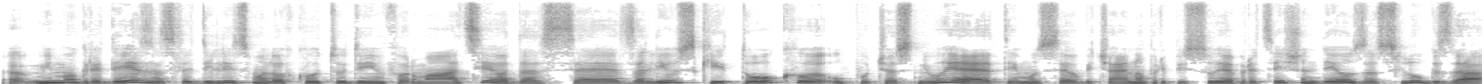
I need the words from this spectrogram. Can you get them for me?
Eh, Mimo grede, zasledili smo lahko tudi informacijo, da se zalivski tok eh, upočasnjuje. Temu se običajno pripisuje precejšen del zaslug za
